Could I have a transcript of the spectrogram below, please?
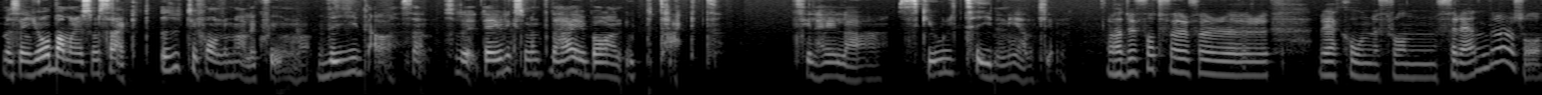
Men sen jobbar man ju som sagt utifrån de här lektionerna vidare sen. Så det, det är ju liksom inte, det här är ju bara en upptakt till hela skoltiden egentligen. Vad har du fått för, för reaktioner från föräldrar och så?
